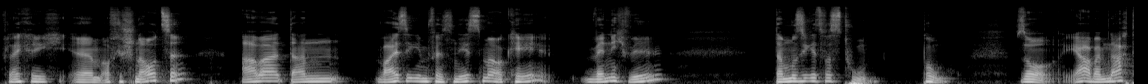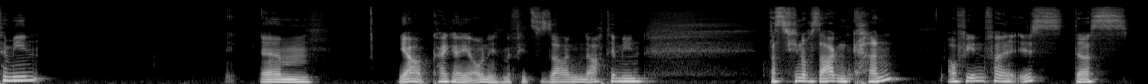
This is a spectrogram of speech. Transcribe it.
vielleicht kriege ich ähm, auf die Schnauze, aber dann weiß ich eben fürs nächste Mal, okay, wenn ich will, dann muss ich jetzt was tun. Punkt. So, ja, beim Nachtermin, ähm, ja, kann ich eigentlich auch nicht mehr viel zu sagen. Nachtermin, was ich noch sagen kann, auf jeden Fall ist, dass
